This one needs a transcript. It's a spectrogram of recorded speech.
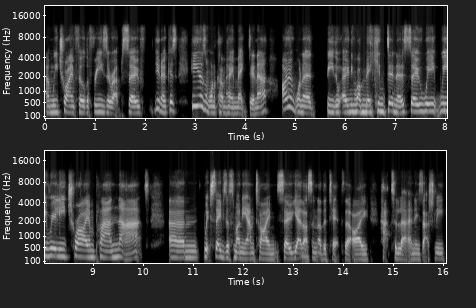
and we try and fill the freezer up. So, you know, because he doesn't want to come home, make dinner. I don't want to be the only one making dinner. So we we really try and plan that, um, which saves us money and time. So yeah, mm-hmm. that's another tip that I had to learn is actually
